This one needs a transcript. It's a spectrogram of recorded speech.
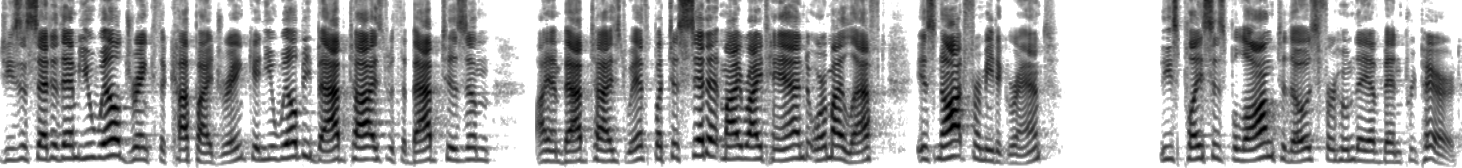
Jesus said to them, You will drink the cup I drink, and you will be baptized with the baptism I am baptized with, but to sit at my right hand or my left is not for me to grant. These places belong to those for whom they have been prepared.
